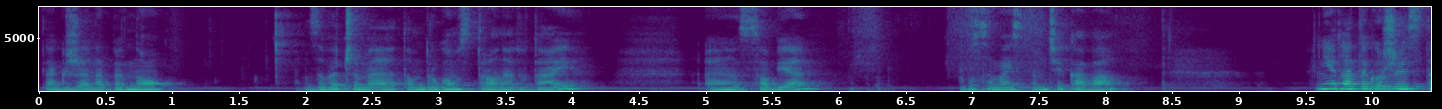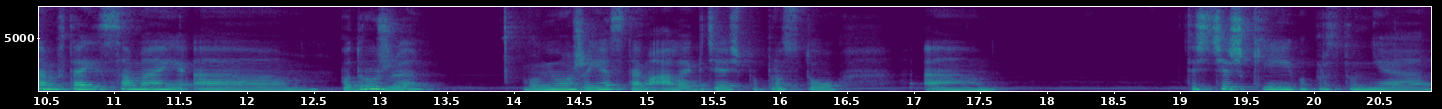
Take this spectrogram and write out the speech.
Także na pewno zobaczymy tą drugą stronę tutaj e, sobie, bo sama jestem ciekawa. Nie dlatego, że jestem w tej samej em, podróży, bo mimo, że jestem, ale gdzieś po prostu em, te ścieżki po prostu nie,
